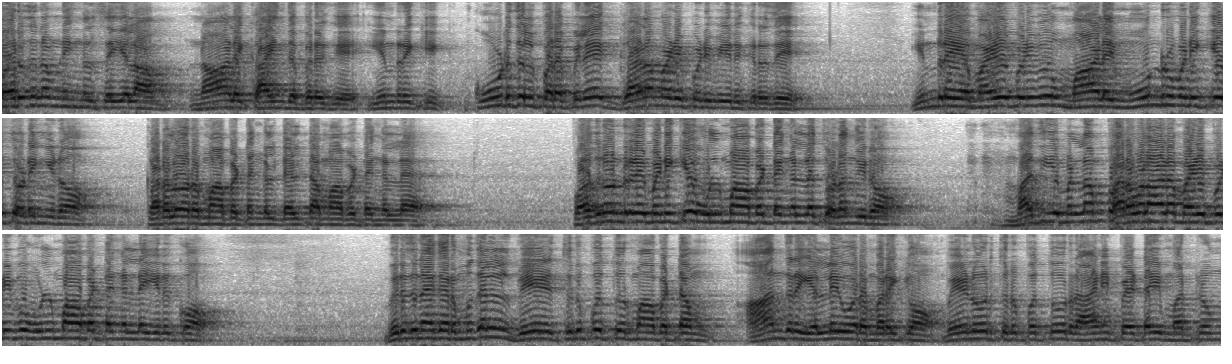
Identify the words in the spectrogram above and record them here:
மறுதினம் நீங்கள் செய்யலாம். நாளை காய்ந்த பிறகு இன்றைக்கு கூடுதல் பரப்பிலே கனமழை பொழிவு இருக்கிறது. இன்றைய மழை பொழிவு மாலை மூன்று மணிக்கே தொடங்கிடும். கடலோர மாவட்டங்கள் டெல்டா மாவட்டங்களில் பதினொன்றரை மணிக்கே உள் மாவட்டங்களில் தொடங்கிடும். மதியமெல்லாம் பரவலான மழைப்பொழிவு உள் மாவட்டங்களில் இருக்கும். விருதுநகர் முதல் வே திருப்பத்தூர் மாவட்டம் ஆந்திர எல்லையோரம் வரைக்கும் வேலூர் திருப்பத்தூர் ராணிப்பேட்டை மற்றும்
